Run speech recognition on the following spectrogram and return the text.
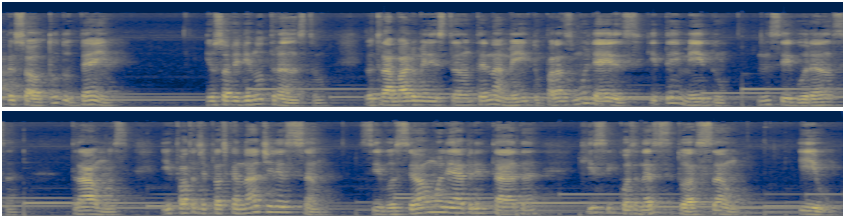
pessoal, tudo bem? Eu sou a Vivi no Trânsito. Eu trabalho ministrando treinamento para as mulheres que têm medo, insegurança, traumas e falta de prática na direção. Se você é uma mulher habilitada que se encontra nessa situação, eu,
